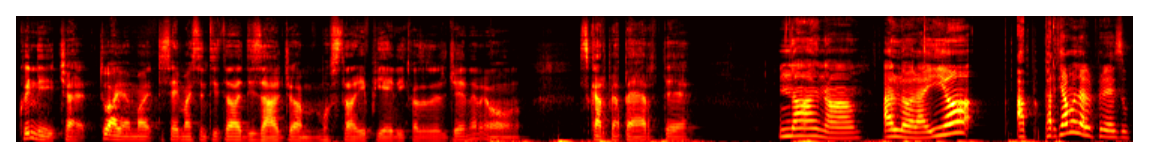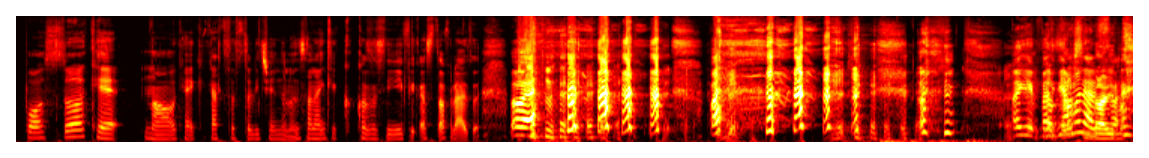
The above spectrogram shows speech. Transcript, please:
Quindi, cioè, tu hai mai, ti sei mai sentita a disagio a mostrare i piedi, cose del genere, o scarpe aperte? No, no. Allora, io... ah, partiamo dal presupposto che... No, ok, che cazzo sto dicendo? Non so neanche co- cosa significa sta frase. Vabbè. ok, partiamo no, dal... sembravi- fa-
